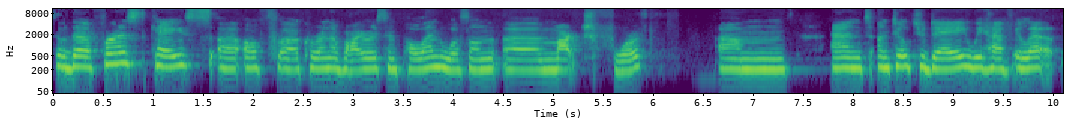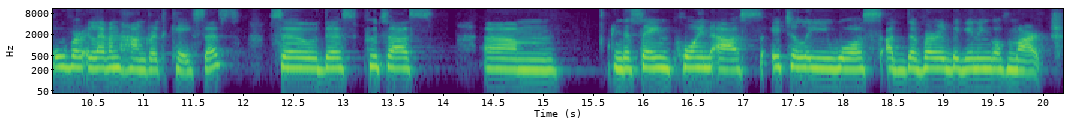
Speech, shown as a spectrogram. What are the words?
so the first case uh, of uh, coronavirus in Poland was on uh, March 4th. Um, and until today, we have ele- over 1,100 cases. So this puts us um, the same point as Italy was at the very beginning of March.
